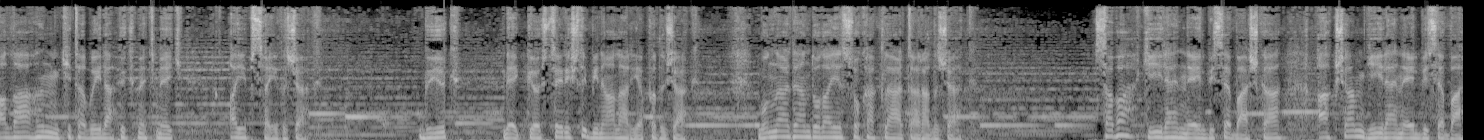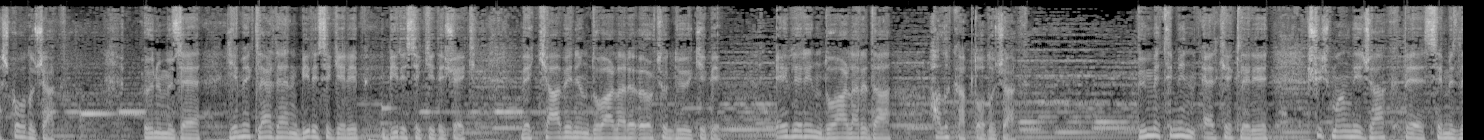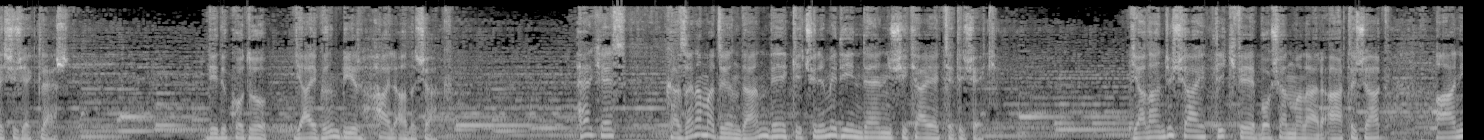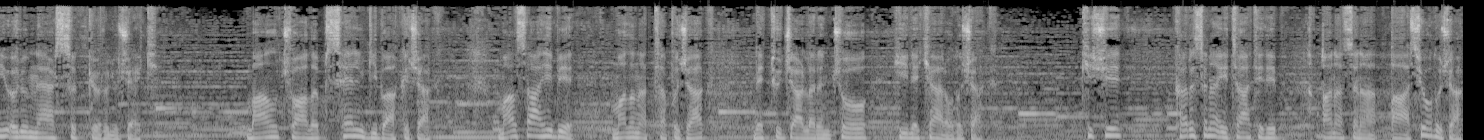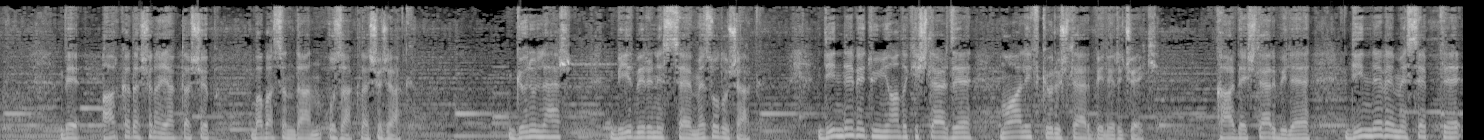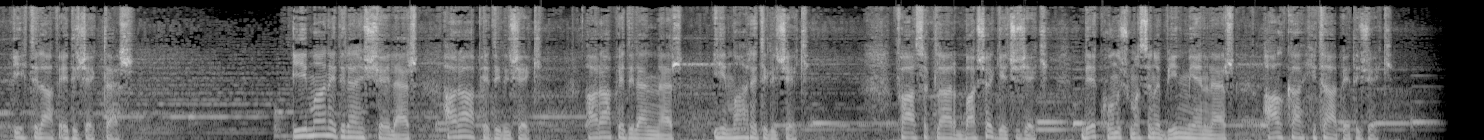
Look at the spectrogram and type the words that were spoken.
Allah'ın kitabıyla hükmetmek ayıp sayılacak. Büyük ve gösterişli binalar yapılacak. Bunlardan dolayı sokaklar daralacak. Sabah giyilen elbise başka, akşam giyilen elbise başka olacak. Önümüze yemeklerden birisi gelip birisi gidecek ve Kabe'nin duvarları örtüldüğü gibi evlerin duvarları da halı kaplı olacak. Ümmetimin erkekleri şişmanlayacak ve semizleşecekler. Dedikodu yaygın bir hal alacak. Herkes kazanamadığından ve geçinemediğinden şikayet edecek. Yalancı şahitlik ve boşanmalar artacak, ani ölümler sık görülecek. Mal çoğalıp sel gibi akacak. Mal sahibi malına tapacak ve tüccarların çoğu hilekar olacak. Kişi karısına itaat edip anasına asi olacak ve arkadaşına yaklaşıp babasından uzaklaşacak. Gönüller birbirini sevmez olacak. Dinde ve dünyalık işlerde muhalif görüşler belirecek. Kardeşler bile dinde ve mezhepte ihtilaf edecekler. İman edilen şeyler harap edilecek. Harap edilenler imar edilecek. Fasıklar başa geçecek ve konuşmasını bilmeyenler halka hitap edecek.''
